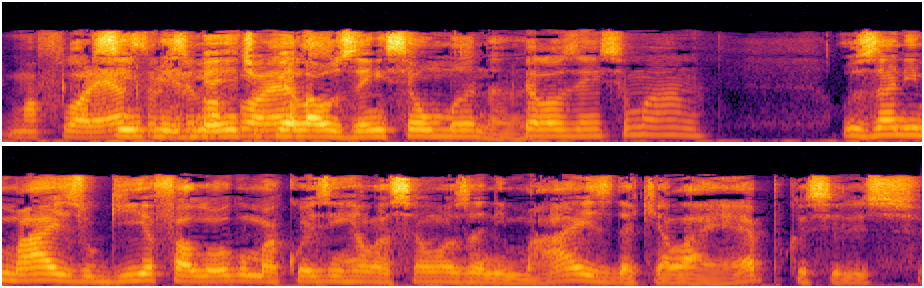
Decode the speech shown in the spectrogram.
Uma floresta, virando uma Simplesmente floresta pela ausência humana, né? pela ausência humana. Os animais, o guia falou alguma coisa em relação aos animais daquela época, se eles,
